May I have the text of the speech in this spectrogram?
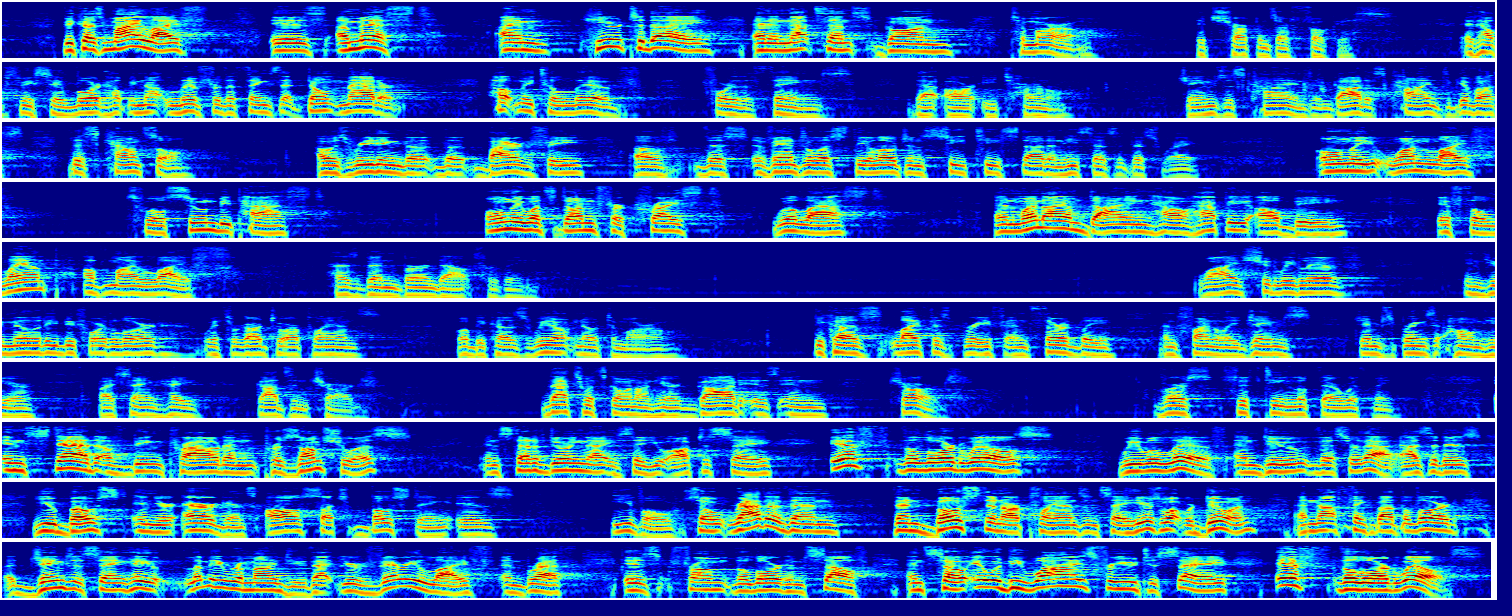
because my life is a mist. I'm here today, and in that sense, gone tomorrow. It sharpens our focus. It helps me say, Lord, help me not live for the things that don't matter. Help me to live for the things that are eternal. James is kind, and God is kind to give us this counsel. I was reading the, the biography of this evangelist, theologian C.T. Studd, and he says it this way Only one life will soon be past. Only what's done for Christ will last. And when I am dying, how happy I'll be if the lamp of my life has been burned out for thee. Why should we live in humility before the Lord with regard to our plans? Well, because we don't know tomorrow. Because life is brief. And thirdly, and finally, James, James brings it home here by saying, hey, God's in charge. That's what's going on here. God is in charge. Verse 15, look there with me. Instead of being proud and presumptuous, instead of doing that, he said, You ought to say, If the Lord wills, we will live and do this or that. As it is, you boast in your arrogance. All such boasting is evil. So rather than, than boast in our plans and say, Here's what we're doing, and not think about the Lord. Uh, James is saying, hey, let me remind you that your very life and breath is from the Lord himself. And so it would be wise for you to say, if the Lord wills.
